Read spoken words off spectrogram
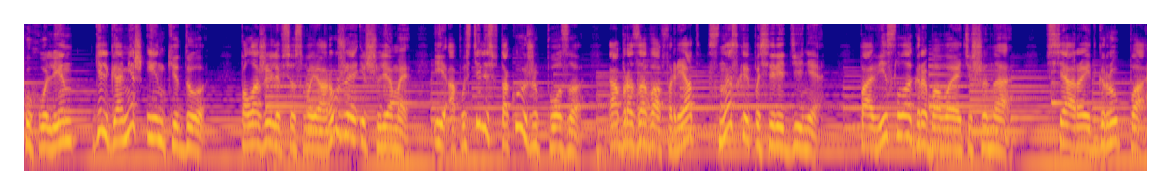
Кухулин, Гильгамеш и Инкиду – положили все свое оружие и шлемы и опустились в такую же позу, образовав ряд с Неской посередине. Повисла гробовая тишина. Вся рейд-группа,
